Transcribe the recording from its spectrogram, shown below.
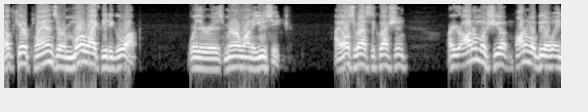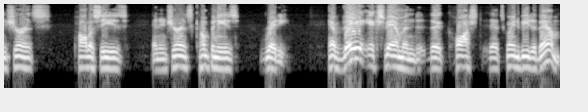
Healthcare plans are more likely to go up where there is marijuana usage. I also asked the question Are your automobile, automobile insurance policies and insurance companies ready? Have they examined the cost that's going to be to them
